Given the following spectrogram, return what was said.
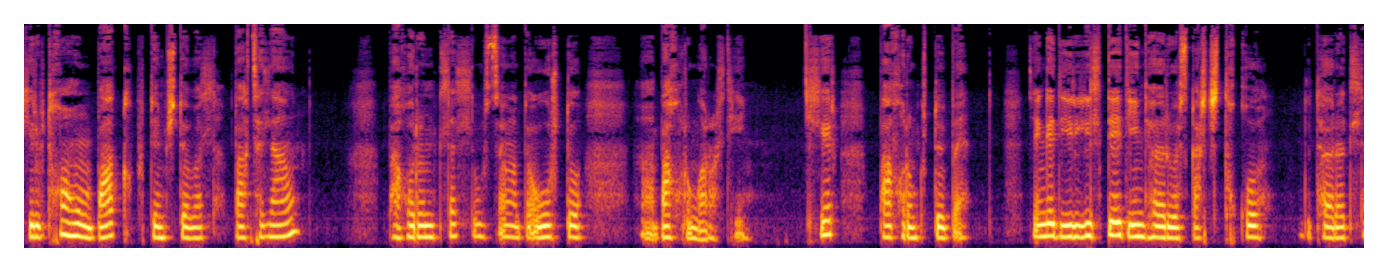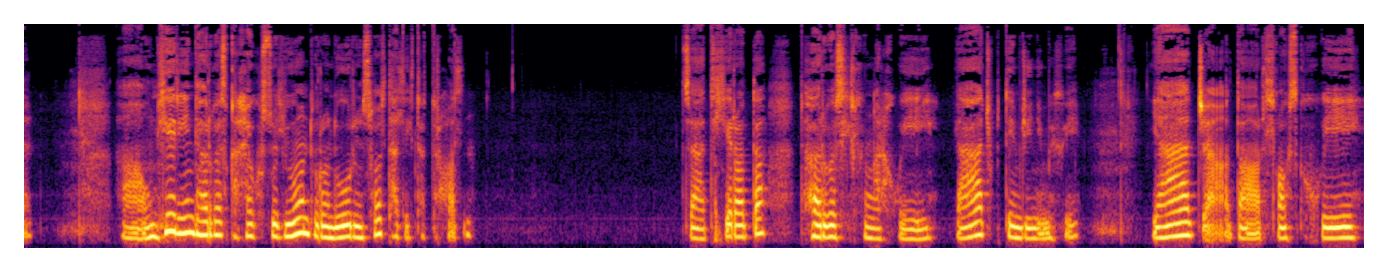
Хэрэг тухайн хүн бага бүтээмжтэй бол бага цалин авна. Бага хуримтлал үүсэн одоо өөртөө бага хөрөнгө оруулалт хийнэ. Тэгэхээр бага хөрөнгөтэй байна. За ингээд эргэлдээд энэ тойрогоос гарч чадахгүй тойроод л байна. А үнэхээр энэ тойргоос гарахыг хүсвэл юун түрүүнд өөрийн сул талыг тодорхойлно. За тэгэхээр одоо тойргоос хэрхэн гарах вэ? Яаж бүтээмжээ нэмэх вэ? Яаж одоо орлогоо өсгөх вэ?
